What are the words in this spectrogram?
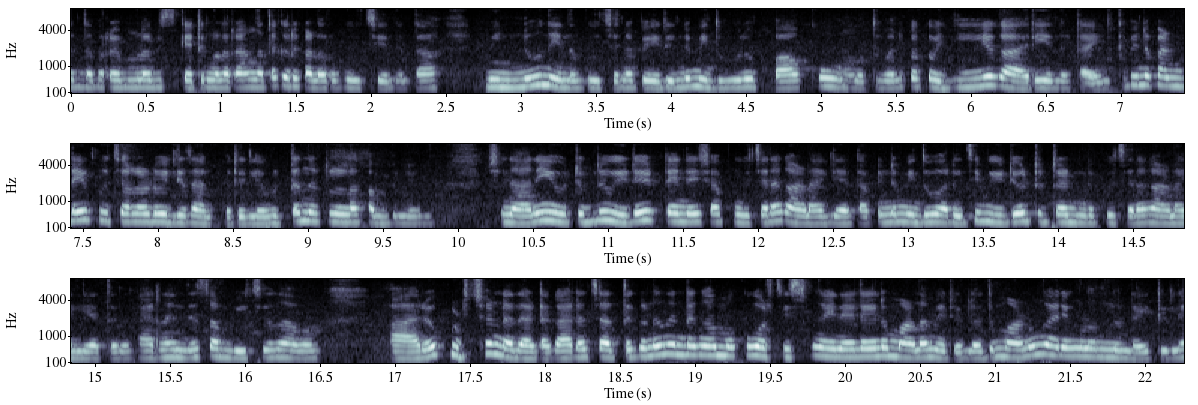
എന്താ പറയുക നമ്മളെ ബിസ്ക്കറ്റ് കളർ അങ്ങനത്തെ ഒരു കളർ പൂച്ചയായിരുന്നു കേട്ടോ മിന്നു നീന്ന പൂച്ചേന്റെ പേരിന്റെ മിഥുവിനും ഉപ്പാക്കും മുത്തുമനക്കൊക്കെ വലിയ കാര്യം കേട്ടോ എനിക്ക് പിന്നെ പണ്ടേ പൂച്ചകളോട് വലിയ താല്പര്യമില്ല. വിട്ടുനിന്നിട്ടുള്ള കമ്പനിയാണ് പക്ഷെ ഞാൻ യൂട്യൂബിൽ വീഡിയോ ഇട്ടതിന് ശേഷം ആ പൂച്ചനെ കാണാനില്ല കേട്ടോ പിന്നെ മിതു അറിയിച്ച് വീഡിയോ ഇട്ടിട്ടാണ് എന്റെ പൂച്ചനെ കാണാനില്ലാത്തത്. കാരണം എന്ത് സംഭവിച്ചതാവാം ആരോ പിടിച്ചുകൊണ്ടത് കാരണം ചത്തുക്കണമെന്നുണ്ടെങ്കിൽ നമുക്ക് കുറച്ച് ദിവസം കഴിഞ്ഞാലും മണം വരുമല്ലോ അത് മണവും കാര്യങ്ങളൊന്നും ഉണ്ടായിട്ടില്ല.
